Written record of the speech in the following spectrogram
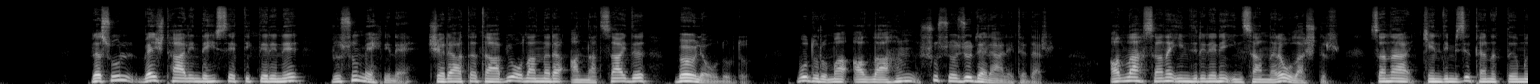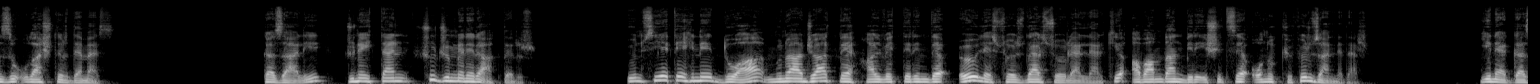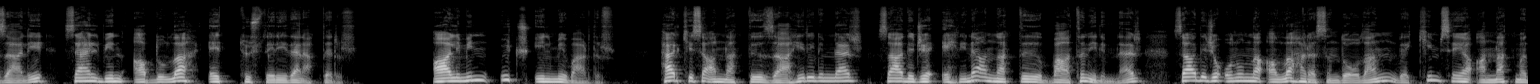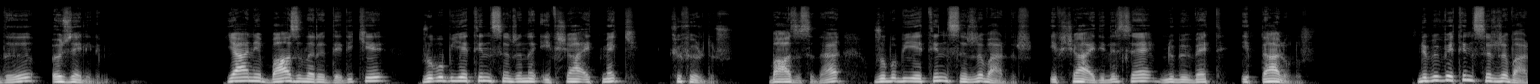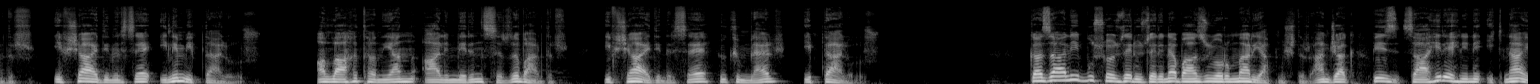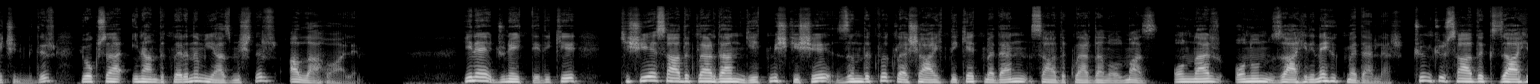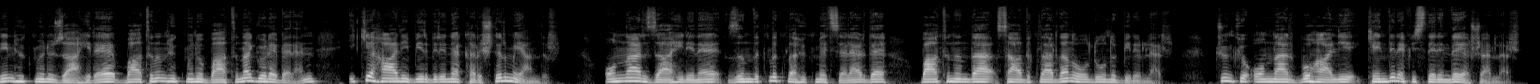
Resul vecd halinde hissettiklerini Rüsum ehline, şeriata tabi olanlara anlatsaydı böyle olurdu. Bu duruma Allah'ın şu sözü delalet eder. Allah sana indirileni insanlara ulaştır. Sana kendimizi tanıttığımızı ulaştır demez. Gazali, Cüneyt'ten şu cümleleri aktarır. Ünsiyet ehli dua, münacat ve halvetlerinde öyle sözler söylerler ki avamdan biri işitse onu küfür zanneder. Yine Gazali, Sel bin Abdullah et-Tüsteri'den aktarır. Alimin üç ilmi vardır. Herkese anlattığı zahir ilimler, sadece ehline anlattığı batın ilimler, sadece onunla Allah arasında olan ve kimseye anlatmadığı özel ilim. Yani bazıları dedi ki, rububiyetin sırrını ifşa etmek küfürdür. Bazısı da rububiyetin sırrı vardır. İfşa edilirse nübüvvet iptal olur. Nübüvvetin sırrı vardır. İfşa edilirse ilim iptal olur. Allah'ı tanıyan alimlerin sırrı vardır. İfşa edilirse hükümler iptal olur. Gazali bu sözler üzerine bazı yorumlar yapmıştır. Ancak biz zahir ehlini ikna için midir yoksa inandıklarını mı yazmıştır Allahu alem. Yine Cüneyt dedi ki, kişiye sadıklardan 70 kişi zındıklıkla şahitlik etmeden sadıklardan olmaz. Onlar onun zahirine hükmederler. Çünkü sadık zahirin hükmünü zahire, batının hükmünü batına göre veren, iki hali birbirine karıştırmayandır. Onlar zahirine zındıklıkla hükmetseler de batınında sadıklardan olduğunu bilirler. Çünkü onlar bu hali kendi nefislerinde yaşarlar.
